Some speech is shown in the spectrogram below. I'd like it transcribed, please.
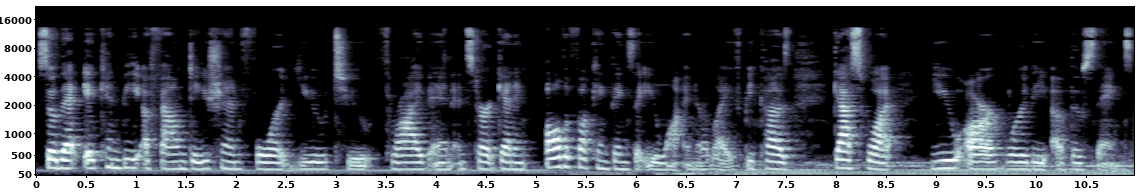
so that it can be a foundation for you to thrive in and start getting all the fucking things that you want in your life. Because guess what? you are worthy of those things.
